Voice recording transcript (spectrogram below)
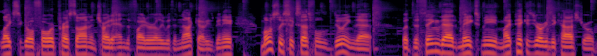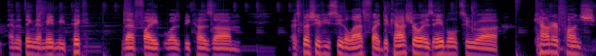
likes to go forward, press on, and try to end the fight early with a knockout. He's been a, mostly successful doing that. But the thing that makes me, my pick is Yorgan De Castro, and the thing that made me pick that fight was because, um, especially if you see the last fight, De Castro is able to uh, counterpunch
